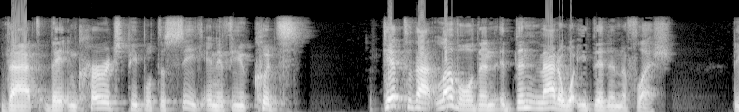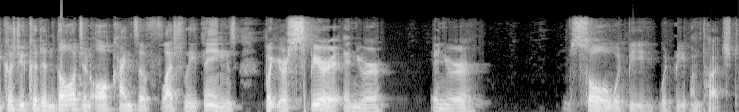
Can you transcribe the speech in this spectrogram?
that they encouraged people to seek. And if you could get to that level, then it didn't matter what you did in the flesh because you could indulge in all kinds of fleshly things, but your spirit and your and your soul would be would be untouched.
